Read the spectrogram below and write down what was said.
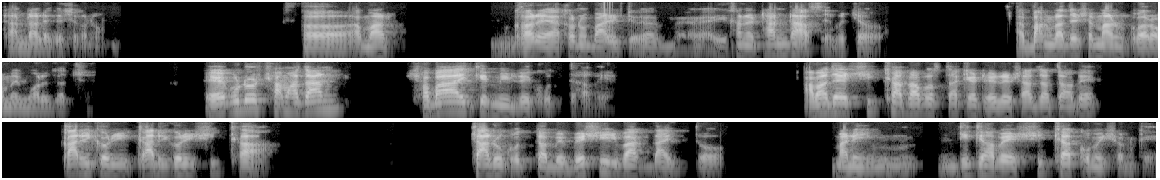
ঠান্ডা লেগেছে কেন? আমার ঘরে এখনও বাড়িতে এখানে ঠান্ডা আছে বুঝছ? আর বাংলাদেশের মানুষ গরমে মরে যাচ্ছে। এগুলোর সমাধান সবাইকে মিলে করতে হবে। আমাদের শিক্ষা ব্যবস্থাকে ঢেলে সাজাতে হবে। কারিগরি কারিগরি শিক্ষা চালু করতে হবে। বেশিরভাগ দায়িত্ব মানে দিতে হবে শিক্ষা কমিশনকে।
